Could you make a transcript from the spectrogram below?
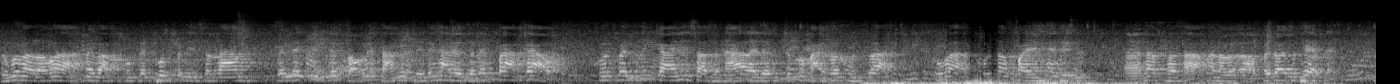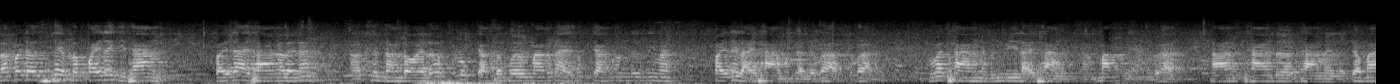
สมมติว่าเราว่าไม่ว่าคุณเป็นพุทธเป็นอิสลาม เป็นเลขหนึ่งเลขสองเลขสามเลขสี่เลขห้าเลขเจ็ดเลขแปดเก้าคุณเป็นนิกายนิศาสนาอะไรเลยจุดเป้าหมายของคุณว่าคือว่าคุณต้องไปให้ถึงถ้าภาษาเราไปดอยสุเทพเนี่ยเราไปดอยสุเทพเราไปได้กี่ทาง ไปได้ทางอะไรนะขึ้นทางดอยแล้วลุกจากเสมิงมาก็ได้ลุกจากนู่นนี่มาไปได้หลายทางเหมือนกันหรือว่าหรือว่าหรือว่าทางเนี่ยมันมีหลายทางมักเนี่ยหรือว่าทางทางเดินทางอะไรเราจะมา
